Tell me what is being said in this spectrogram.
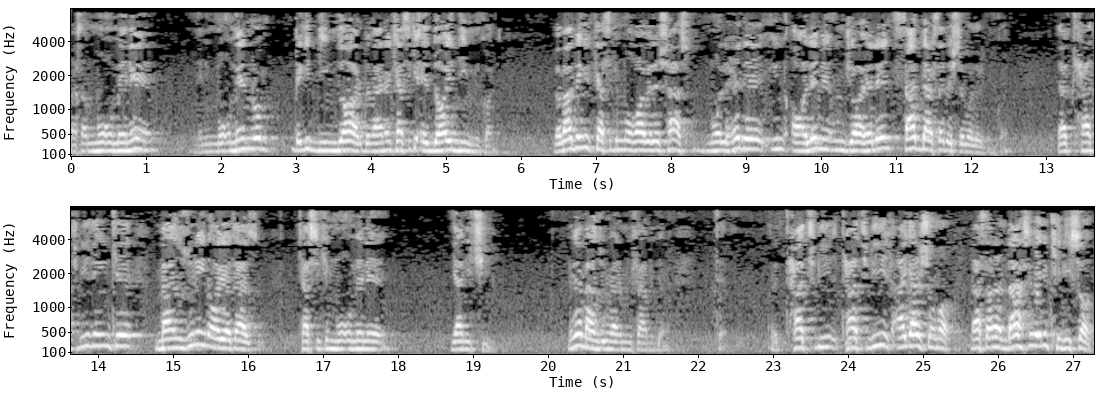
مثلا مؤمنه یعنی مؤمن رو بگید دیندار به معنی کسی که ادعای دین می‌کنه. و بعد بگید کسی که مقابلش هست ملحد این عالم اون جاهله صد درصد اشتباه داره می‌کنه در تطبیق این که منظور این آیات از کسی که مؤمنه یعنی چی؟ نه منظور من رو می‌فهمید تطبیق, تطبیق اگر شما مثلا بحثی بین کلیسا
